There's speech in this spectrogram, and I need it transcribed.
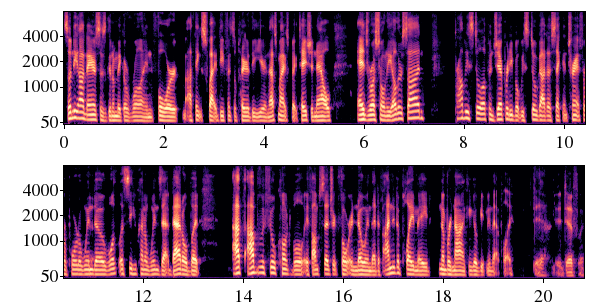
Sundiata Anderson is going to make a run for I think SWAC Defensive Player of the Year, and that's my expectation. Now, edge rusher on the other side, probably still up in jeopardy, but we still got a second transfer portal window. Well, let's see who kind of wins that battle. But I, I would feel comfortable if I'm Cedric Thornton knowing that if I need a play made, number nine can go get me that play. Yeah, yeah definitely.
